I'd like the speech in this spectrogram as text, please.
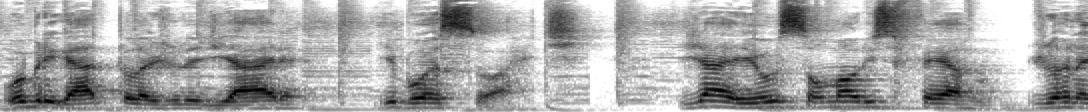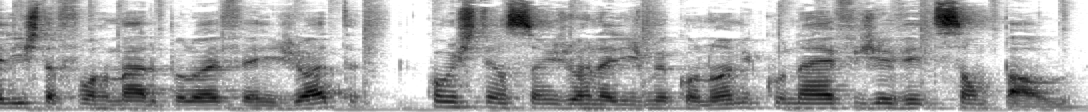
obrigado pela ajuda diária e boa sorte. Já eu sou Maurício Ferro, jornalista formado pelo UFRJ, com extensão em jornalismo econômico na FGV de São Paulo.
